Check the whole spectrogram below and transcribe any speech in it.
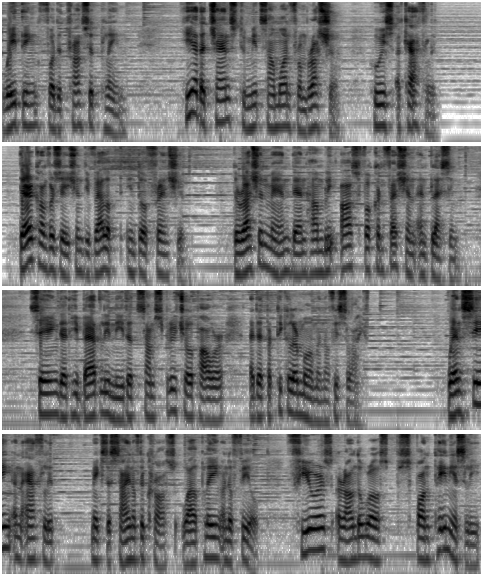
waiting for the transit plane, he had a chance to meet someone from Russia who is a Catholic. Their conversation developed into a friendship. The Russian man then humbly asked for confession and blessing, saying that he badly needed some spiritual power at that particular moment of his life. When seeing an athlete makes the sign of the cross while playing on the field, viewers around the world spontaneously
